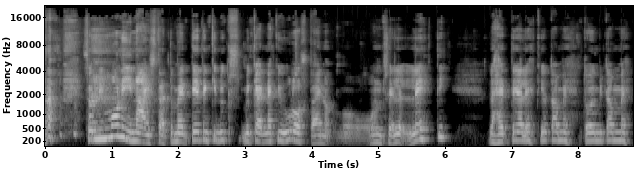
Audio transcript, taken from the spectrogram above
se on niin moninaista, että me tietenkin yksi, mikä näkyy ulospäin, on se lehti, lähettäjälehti, jota me toimitamme.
